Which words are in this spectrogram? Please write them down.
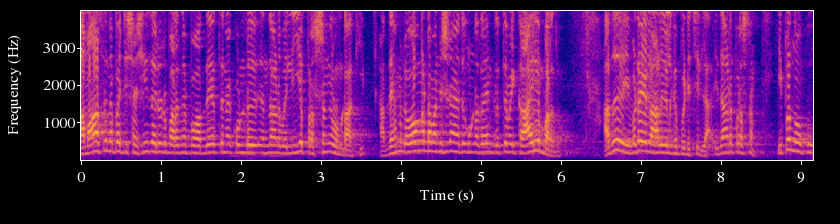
ഹമാസിനെ പറ്റി ശശി തരൂർ പറഞ്ഞപ്പോൾ അദ്ദേഹത്തിനെ കൊണ്ട് എന്താണ് വലിയ പ്രശ്നങ്ങൾ ഉണ്ടാക്കി. അദ്ദേഹം ലോകം കണ്ട മനുഷ്യനായതുകൊണ്ട് അദ്ദേഹം കൃത്യമായി കാര്യം പറഞ്ഞു. അത് ഇവിടെയുള്ള ആളുകൾക്ക് പിടിച്ചില്ല. ഇതാണ് പ്രശ്നം. ഇപ്പം നോക്കൂ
